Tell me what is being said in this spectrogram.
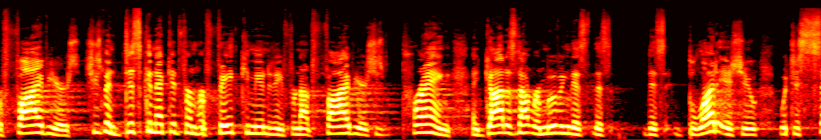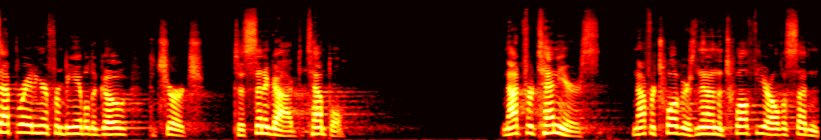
or five years. She's been disconnected from her faith community for not five years. She's praying, and God is not removing this, this, this blood issue, which is separating her from being able to go to church, to synagogue, to temple. Not for 10 years, not for 12 years. And then on the 12th year, all of a sudden,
